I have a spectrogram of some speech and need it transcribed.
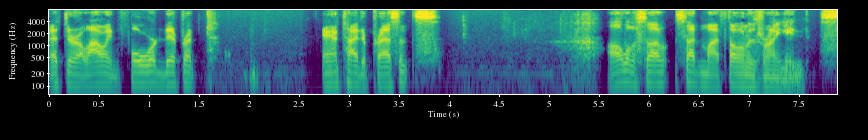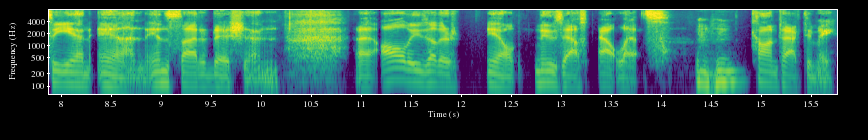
that they're allowing four different antidepressants. All of a sudden, sudden my phone is ringing. CNN, Inside Edition, uh, all these other you know news outs- outlets. hmm contacting me.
